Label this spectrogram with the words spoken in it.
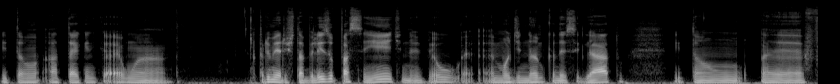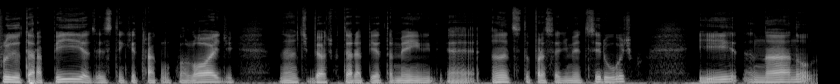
então a técnica é uma primeiro estabiliza o paciente, né, vê a hemodinâmica desse gato. Então, é, fluidoterapia, às vezes tem que entrar com coloide, né, antibiótico terapia também é, antes do procedimento cirúrgico. E na, no,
